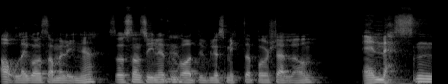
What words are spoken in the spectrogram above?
alle går samme linje. Så sannsynligheten for at du blir smitta på kjelleren, er nesten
